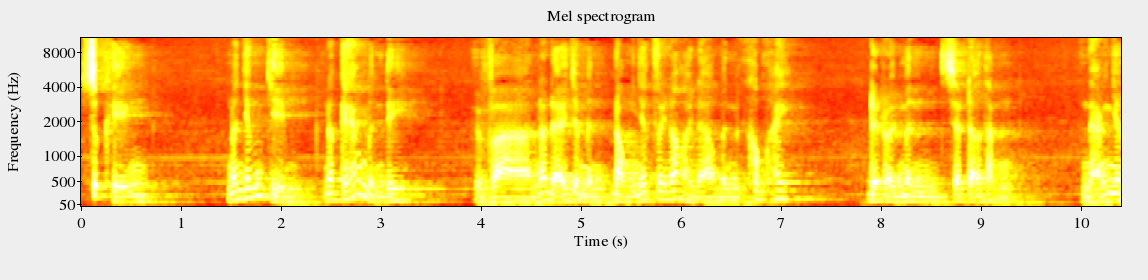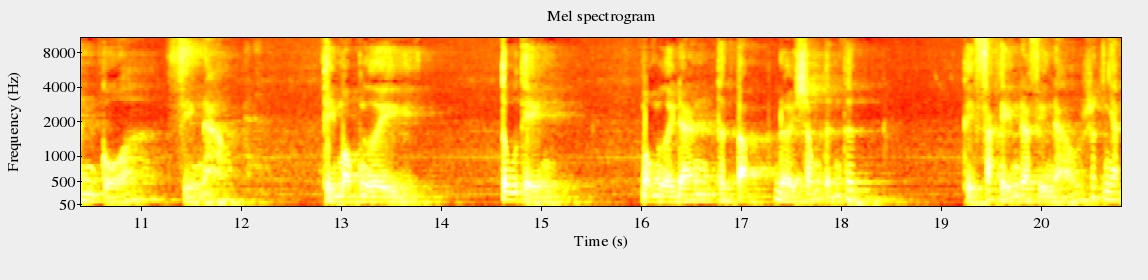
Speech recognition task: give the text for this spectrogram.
xuất hiện, nó nhấn chìm, nó kéo mình đi và nó để cho mình đồng nhất với nó hồi nào mình không hay. Để rồi mình sẽ trở thành nạn nhân của phiền não. Thì một người tu thiền, một người đang thực tập đời sống tỉnh thức, thì phát hiện ra phiền não rất nhanh.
